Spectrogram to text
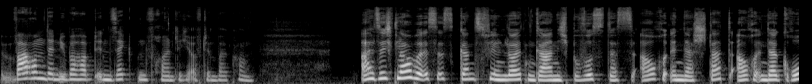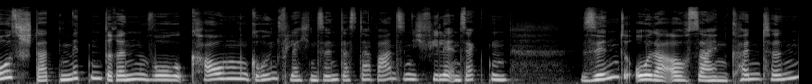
Warum denn überhaupt insektenfreundlich auf dem Balkon? Also ich glaube, es ist ganz vielen Leuten gar nicht bewusst, dass auch in der Stadt, auch in der Großstadt, mittendrin, wo kaum Grünflächen sind, dass da wahnsinnig viele Insekten sind oder auch sein könnten.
